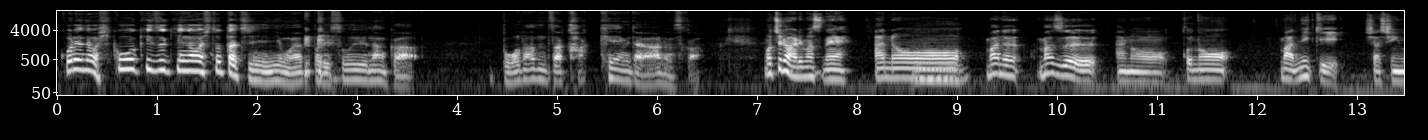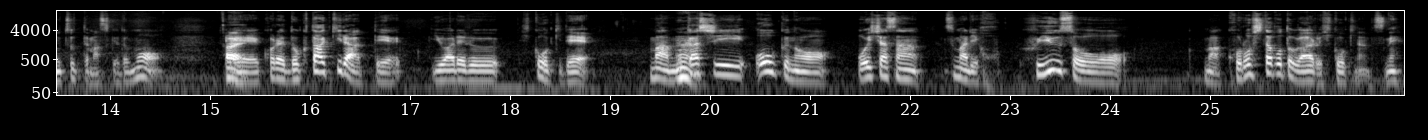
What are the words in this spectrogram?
これでも飛行機好きの人たちにもやっぱりそういうなんかボランザかっけえみたいなのあるんですか？もちろんありますね。あのー、まずまずあのー、この、まあ、2機写真写ってますけども、はい、えー、これドクターキラーって言われる飛行機で、まあ、昔、多くのお医者さんつまり富裕層を、まあ、殺したことがある飛行機なんですね。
